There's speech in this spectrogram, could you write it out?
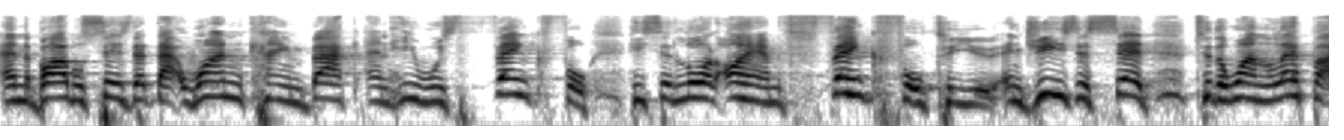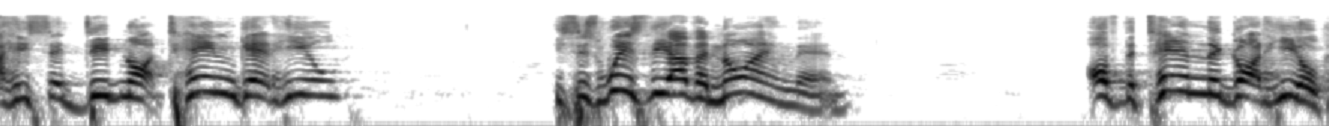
And the Bible says that that one came back and he was thankful. He said, Lord, I am thankful to you. And Jesus said to the one leper, He said, Did not 10 get healed? He says, Where's the other nine then? Of the 10 that got healed,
